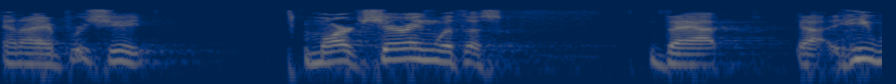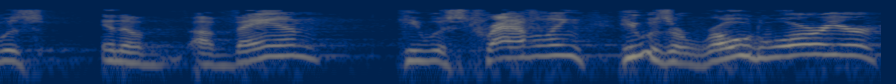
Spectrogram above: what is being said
And I appreciate Mark sharing with us that uh, he was in a, a van, he was traveling, he was a road warrior,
